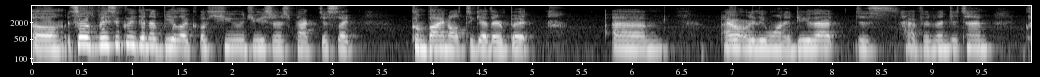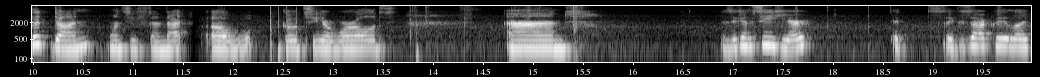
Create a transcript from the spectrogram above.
um, so it's basically going to be like a huge resource pack, just like combine all together, but um, I don't really want to do that. Just have adventure time. Click done once you've done that. Uh, go to your world. And as you can see here, it's exactly like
